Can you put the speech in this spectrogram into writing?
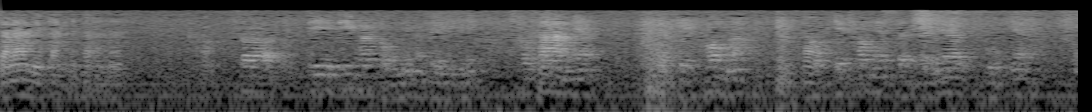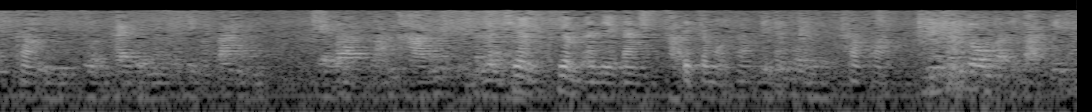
จาระเดียวกันนะครับนะก็ที่ที่พระสงฆ์นี่มันเป็นอย่างนี้เขาสร้างเนี่ยเก็บห้องนะเก็บห้องเนี่ยแต่เนี่ยถูกเนี่ยส่วนใครส่วนมันก็จริงเขาตั้งแต่ว่าหลังคาเนี่ยมันเชื่อมเชื่อมอันเดียวกันติดกันหมดครับติดกันหมดเลยครับครับมีทั้งโยมปฏิบัติมีทั้งพระ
